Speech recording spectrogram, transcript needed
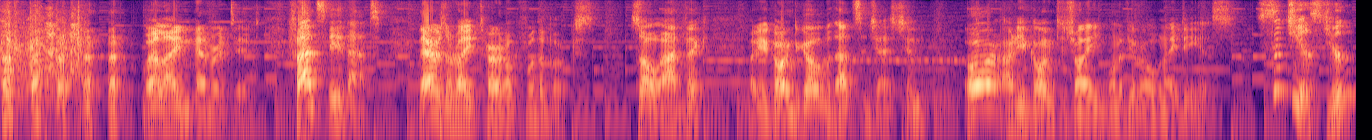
well, I never did. Fancy that. There's a right turn up for the books. So, Advic, are you going to go with that suggestion, or are you going to try one of your own ideas? Suggestion?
